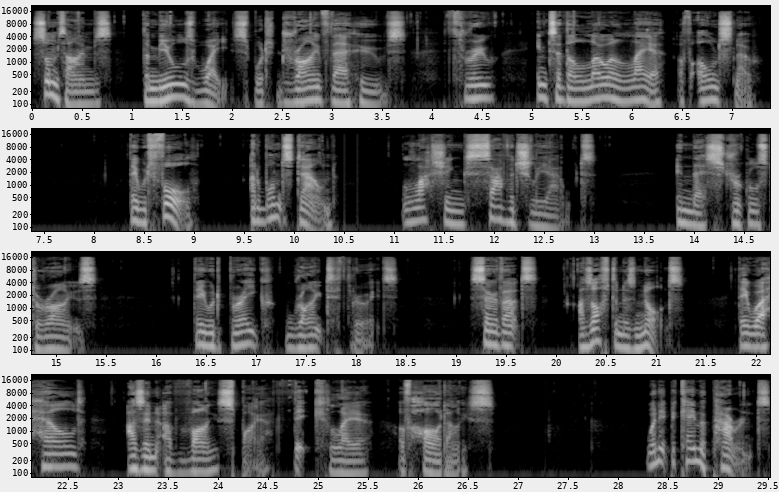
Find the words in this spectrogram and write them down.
Sometimes the mules' weight would drive their hooves through into the lower layer of old snow. They would fall, and once down, lashing savagely out, in their struggles to rise, they would break right through it, so that, as often as not, they were held as in a vice by a thick layer of hard ice. When it became apparent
